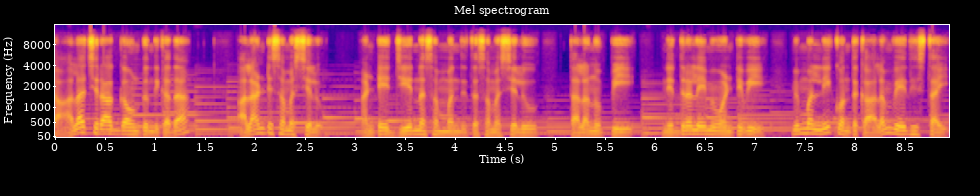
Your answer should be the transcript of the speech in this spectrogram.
చాలా చిరాగ్గా ఉంటుంది కదా? అలాంటి సమస్యలు అంటే జీర్ణ సంబంధిత సమస్యలు తలనొప్పి నిద్రలేమి వంటివి మిమ్మల్ని కొంతకాలం వేధిస్తాయి.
